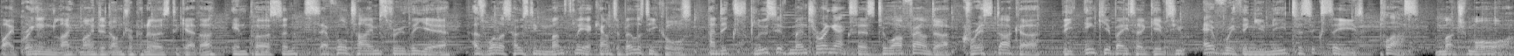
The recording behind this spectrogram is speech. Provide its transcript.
by bringing like minded entrepreneurs together in person several times through the year, as well as hosting monthly accountability calls and exclusive mentoring access to our founder, Chris Ducker. The Incubator gives you everything you need to succeed, plus much more.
